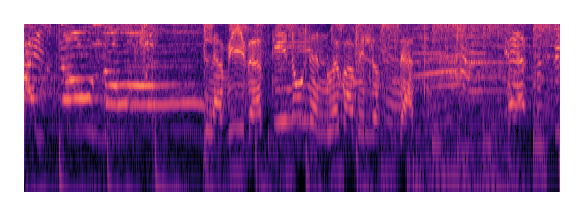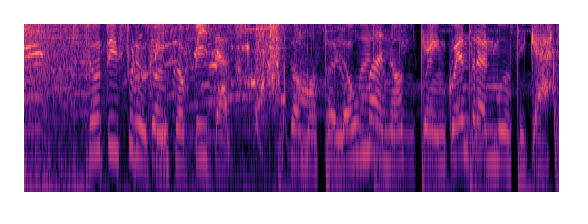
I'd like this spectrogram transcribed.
La vida tiene una nueva velocidad. Tutti Frutti y Sopitas. Somos solo humanos que encuentran música.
